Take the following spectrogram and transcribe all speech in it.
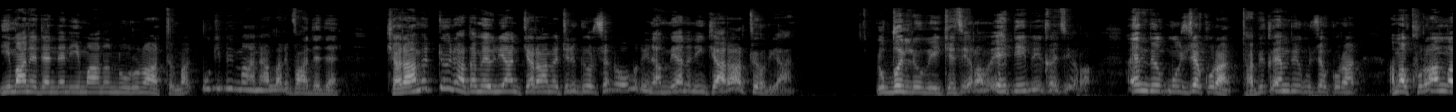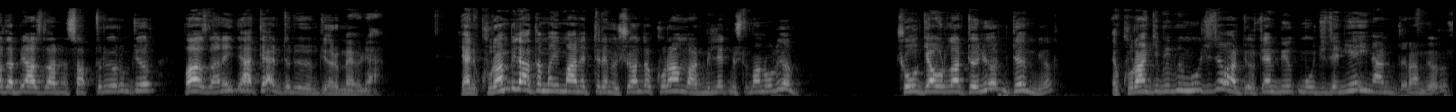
iman edenlerin imanın nurunu arttırmak bu gibi manalar ifade eder. Keramet de öyle. Adam evliyanın kerametini görse ne olur? İnanmayanın inkarı artıyor yani. Yudillu bi kesiran ve ehdi bi kesiran. En büyük mucize Kur'an. Tabii ki en büyük mucize Kur'an. Ama Kur'an'la da bazılarını saptırıyorum diyor. Bazılarına idat erdiriyorum diyor Mevla. Yani Kur'an bile adama iman ettiremiyor. Şu anda Kur'an var. Millet Müslüman oluyor mu? Çoğu gavurlar dönüyor mu? Dönmüyor. E Kur'an gibi bir mucize var diyoruz. En büyük mucize niye inandıramıyoruz?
